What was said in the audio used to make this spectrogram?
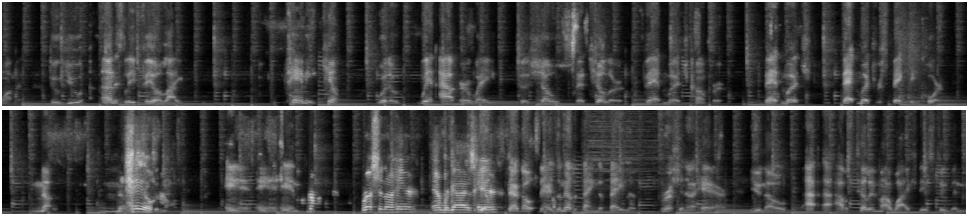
woman? Do you honestly feel like Tammy Kemp would have went out her way to show the killer that much comfort, that much, that much respect in court? No, no, hell, and and and brushing her hair, Amber Guy's hair. Yeah, there go. There's another thing. The bailiff. brushing her hair. You know, I, I, I was telling my wife this too, and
